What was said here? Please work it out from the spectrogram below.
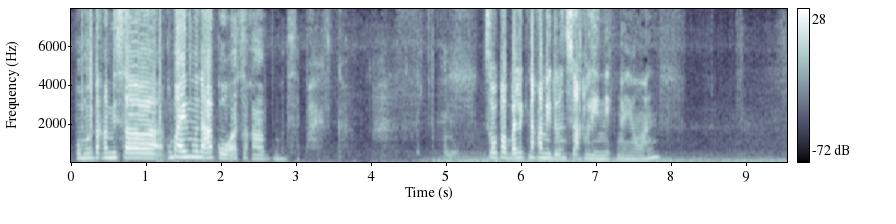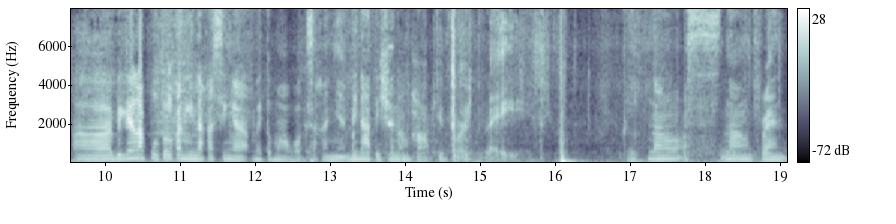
pumunta kami sa kumain muna ako at saka pumunta sa park. Hallo. So, pabalik na kami doon sa clinic ngayon. Ah, bigla na putol kanina kasi nga may tumawag sa kanya. Binati siya ng happy birthday. Ng, ng friend.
